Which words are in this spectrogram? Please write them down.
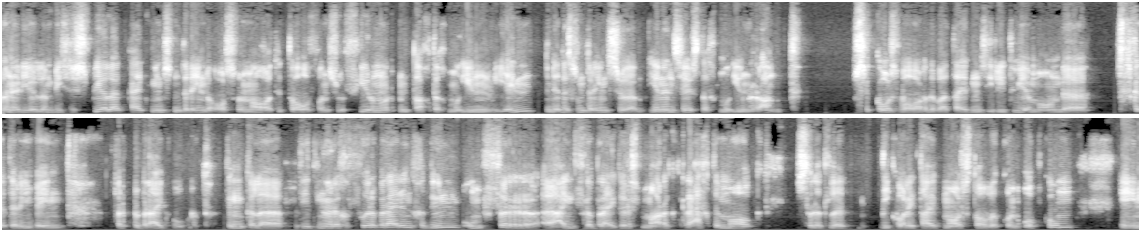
binne die Olimpiese spele, kyk mense omtrent daarso na 'n totaal van so 480 miljoen yen en dit is omtrent so 61 miljoen rand se koswaarde wat tydens hierdie 2 maande skitter event verbruik word. Ek dink hulle het die nodige voorbereiding gedoen om vir 'n uh, eindverbruikersmark reg te maak sodat hulle die kwaliteit maatstawwe kon opkom en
